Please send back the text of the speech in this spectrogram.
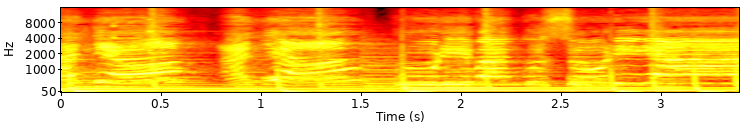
안녕 안녕. 우리 방구 소리야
